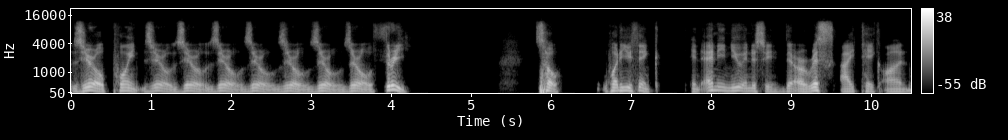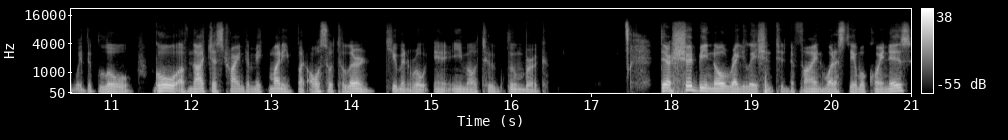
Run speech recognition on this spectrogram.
0.000000003. So, what do you think? In any new industry, there are risks I take on with the goal, goal of not just trying to make money, but also to learn, Cuban wrote in an email to Bloomberg. There should be no regulation to define what a stablecoin is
